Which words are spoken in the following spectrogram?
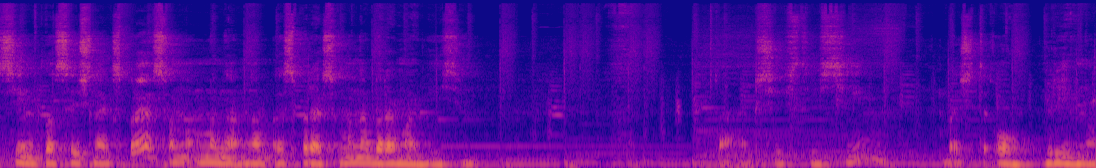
7 класичне експресо, ну, ми на, на еспресо ми наберемо 8. Так, 6,7. Бачите, о, рівно,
